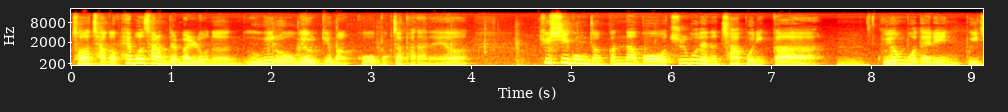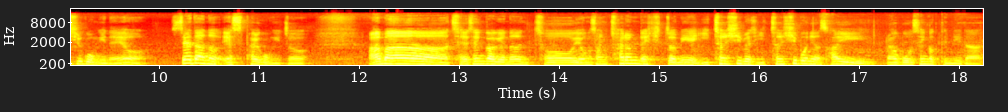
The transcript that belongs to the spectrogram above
저 작업 해본 사람들 말로는 의외로 외울 게 많고 복잡하다네요. QC 공정 끝나고 출고되는 차 보니까 음, 구형 모델인 V70이네요. 세단은 S80이죠. 아마 제 생각에는 저 영상 촬영된 시점이 2010에서 2015년 사이라고 생각됩니다.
